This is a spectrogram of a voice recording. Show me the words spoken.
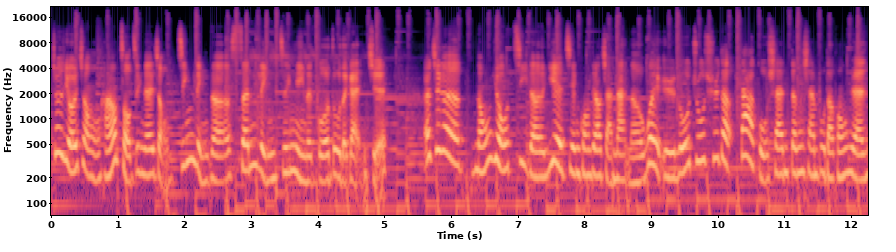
就是有一种好像走进那种精灵的森林、精灵的国度的感觉。而这个浓油记的夜间光雕展览呢，位于芦竹区的大鼓山登山步道公园，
